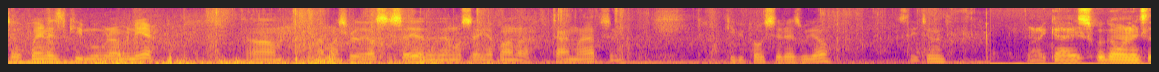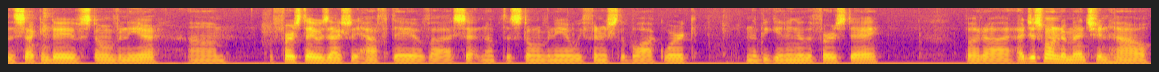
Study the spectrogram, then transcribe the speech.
so the plan is to keep moving on veneer. Um, not much really else to say other than we'll you up on a time lapse and keep you posted as we go. Stay tuned. Alright guys, we're going into the second day of stone veneer. Um, the first day was actually half a day of uh, setting up the stone veneer. We finished the block work in the beginning of the first day. But uh, I just wanted to mention how,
